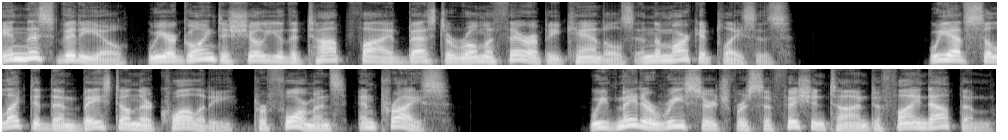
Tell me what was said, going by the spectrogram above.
In this video, we are going to show you the top 5 best aromatherapy candles in the marketplaces. We have selected them based on their quality, performance, and price. We've made a research for sufficient time to find out them.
